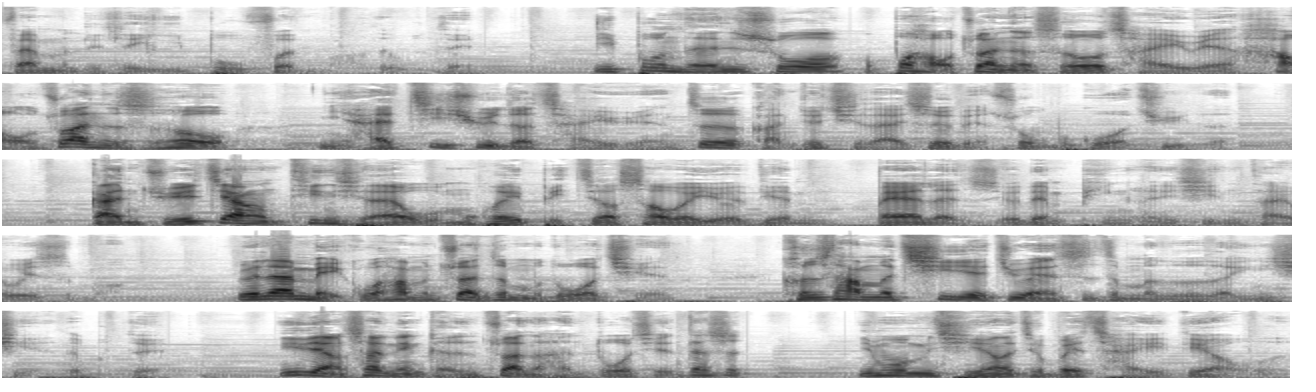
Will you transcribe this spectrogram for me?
family 的一部分嘛，对不对？你不能说不好赚的时候裁员，好赚的时候。你还继续的裁员，这感觉起来是有点说不过去的。感觉这样听起来，我们会比较稍微有点 balance，有点平衡心态。为什么？原来美国他们赚这么多钱，可是他们的企业居然是这么的冷血，对不对？你两三年可能赚了很多钱，但是你莫名其妙就被裁掉了。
